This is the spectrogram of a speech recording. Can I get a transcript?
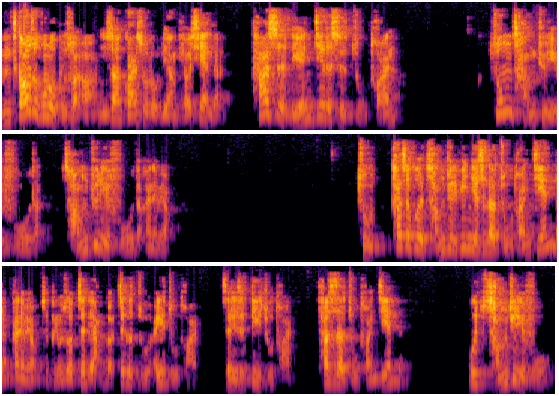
嗯，高速公路不算啊，你像快速路两条线的，它是连接的是组团中长距离服务的，长距离服务的，看见没有？组它是会长距离，并且是在组团间的，看见没有？就比如说这两个，这个组 A 组团，这里是 B 组团，它是在组团间的，为长距离服务。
